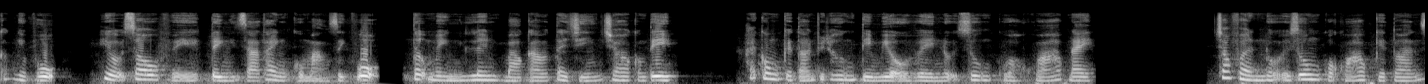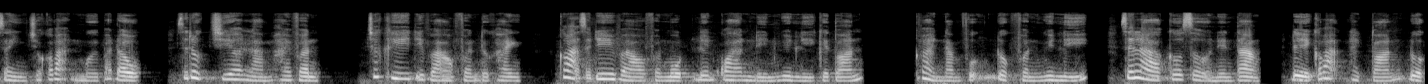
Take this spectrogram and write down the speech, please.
các nghiệp vụ, hiểu sâu về tính giá thành của mảng dịch vụ tự mình lên báo cáo tài chính cho công ty. Hãy cùng kế toán Việt Hưng tìm hiểu về nội dung của khóa học này. Trong phần nội dung của khóa học kế toán dành cho các bạn mới bắt đầu sẽ được chia làm hai phần. Trước khi đi vào phần thực hành, các bạn sẽ đi vào phần 1 liên quan đến nguyên lý kế toán. Phải nắm vững được phần nguyên lý sẽ là cơ sở nền tảng để các bạn hạch toán được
